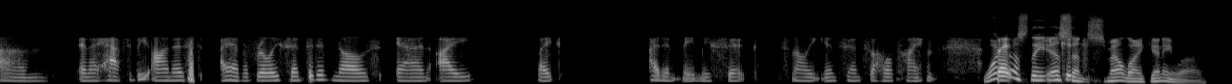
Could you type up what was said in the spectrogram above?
um and I have to be honest, I have a really sensitive nose and I like kind of made me sick smelling incense the whole time. What But does the you could incense smell like anyway?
